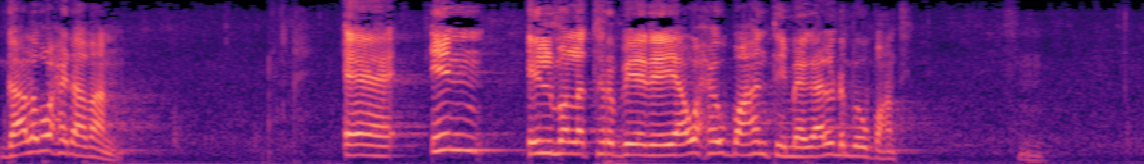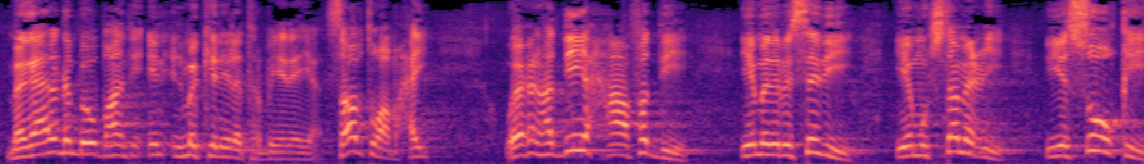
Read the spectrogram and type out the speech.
gaaladu waxay idhahdaan in ilmo la tarbiyadeeyaa waxay u baahan tahay magaalo dhan bay u baahan tahay magaalo dhan bay u baahan tahay in ilmo keliya la tarbiyadeeyaa. Sababtu waa maxay? Waa haddii xaafaddii iyo madrasadii iyo mujtamacii iyo suuqii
